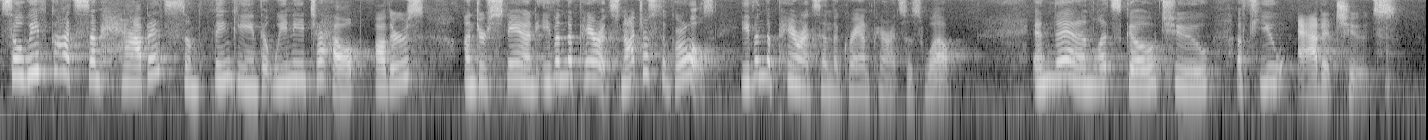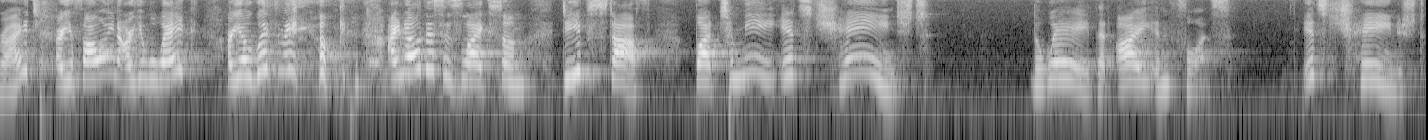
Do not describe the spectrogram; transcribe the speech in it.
So, we've got some habits, some thinking that we need to help others understand, even the parents, not just the girls, even the parents and the grandparents as well. And then let's go to a few attitudes, right? Are you following? Are you awake? Are you with me? okay. I know this is like some deep stuff, but to me, it's changed the way that I influence. It's changed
